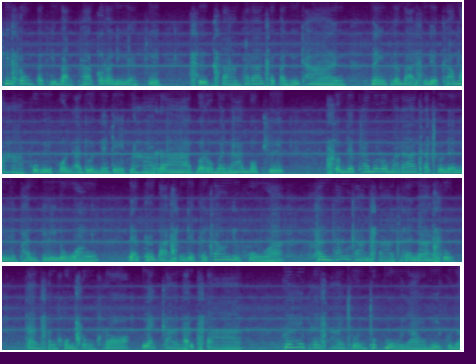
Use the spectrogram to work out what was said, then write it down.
ที่ทรงปฏิบัติพระกรณียกิจ สืบสานพระราชปณิธาน ในพระบาทสมเด็จพระมหาภูมิพลอดุลยเดชมหาราช บรมนาถบพิตรสมเด็จพระบรมราชชนนีพันปีหลวง และพระบาทสมเด็จพระเจ้าอยู่หัวทางด้านการสาธารณสุข การสังคมสงเคราะห์ และการศึกษา เพื่อให้ประชาชนทุกหมู่เหล่ามีคุณ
